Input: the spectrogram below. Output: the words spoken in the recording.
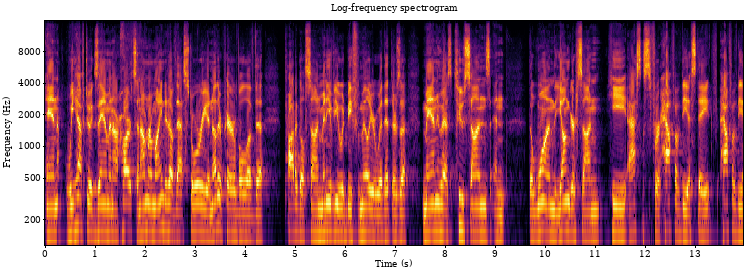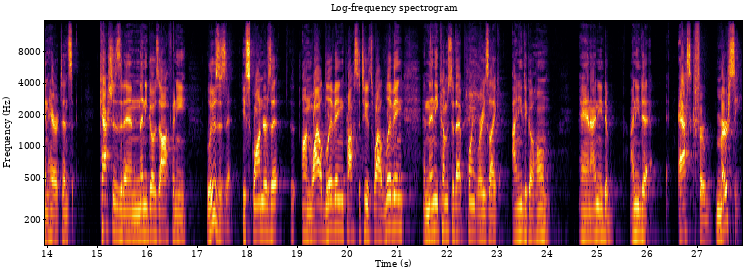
and we have to examine our hearts. And I'm reminded of that story, another parable of the prodigal son. Many of you would be familiar with it. There's a man who has two sons, and the one, the younger son, he asks for half of the estate, half of the inheritance, cashes it in, and then he goes off and he loses it. He squanders it on wild living, prostitutes wild living, and then he comes to that point where he's like, I need to go home and I need to, I need to ask for mercy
